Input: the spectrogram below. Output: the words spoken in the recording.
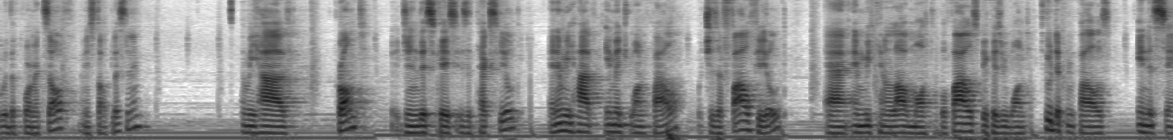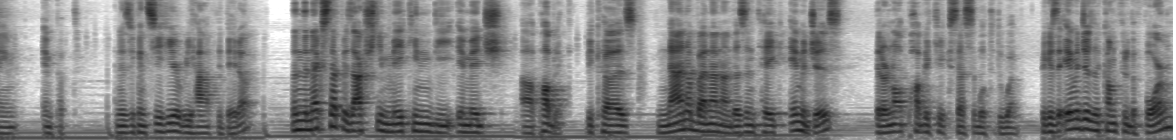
with the form itself. Let me stop listening. And we have prompt, which in this case is a text field. And then we have image one file, which is a file field. Uh, and we can allow multiple files because we want two different files in the same input. And as you can see here, we have the data. Then the next step is actually making the image uh, public because Nano Banana doesn't take images that are not publicly accessible to the web. Because the images that come through the form,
